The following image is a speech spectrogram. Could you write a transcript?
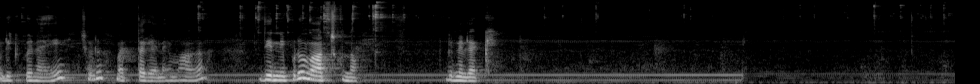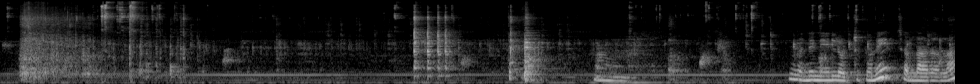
ఉడికిపోయినాయి. చూడు మెత్తగానే బాగా. దీన్ని ఇప్పుడు వార్చుకుందాం. గిన్నెలోకి ఇవన్నీ నీళ్ళు వచ్చుకొని చల్లారాలా.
